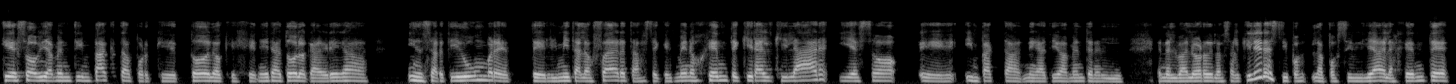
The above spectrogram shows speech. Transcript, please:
que eso obviamente impacta porque todo lo que genera, todo lo que agrega incertidumbre te limita la oferta, hace que menos gente quiera alquilar y eso eh, impacta negativamente en el, en el valor de los alquileres y la posibilidad de la gente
